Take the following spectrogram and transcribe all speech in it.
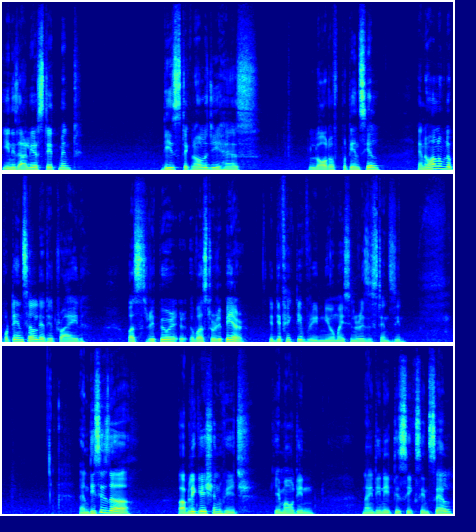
in his earlier statement, this technology has a lot of potential and one of the potential that he tried was repair was to repair a defective neomycin resistance gene. And this is the publication which came out in 1986 in Cell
